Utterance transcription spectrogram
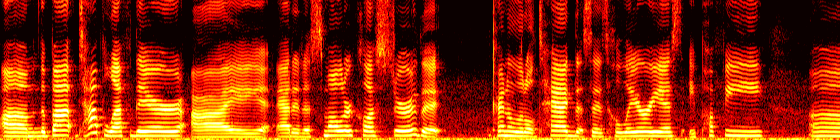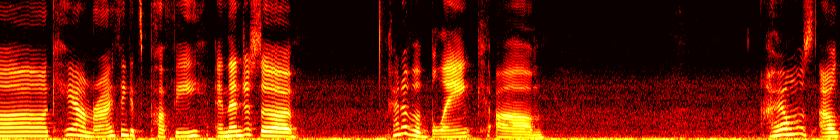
Um, the top left there I added a smaller cluster that kind of little tag that says hilarious, a puffy uh, camera. I think it's puffy. And then just a kind of a blank, um, I almost, I'll,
